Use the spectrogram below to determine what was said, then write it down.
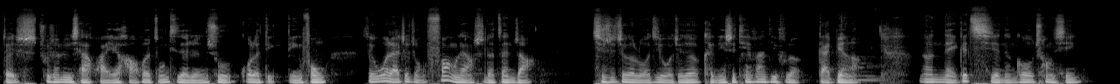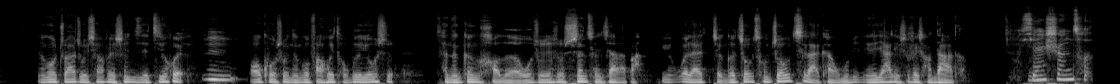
对出生率下滑也好，或者总体的人数过了顶顶峰，所以未来这种放量式的增长，其实这个逻辑我觉得肯定是天翻地覆的改变了。那哪个企业能够创新，能够抓住消费升级的机会，嗯包括说能够发挥头部的优势，才能更好的，我觉得说生存下来吧。因为未来整个周从周期来看，我们面临的压力是非常大的。先生存。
